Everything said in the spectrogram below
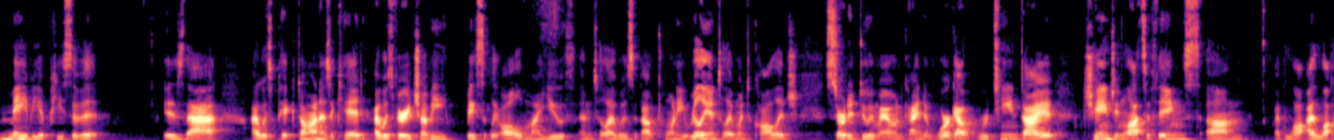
maybe a piece of it is that I was picked on as a kid. I was very chubby basically all of my youth until I was about 20, really until I went to college. Started doing my own kind of workout routine, diet, changing lots of things. Um, I've lost, I lo-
